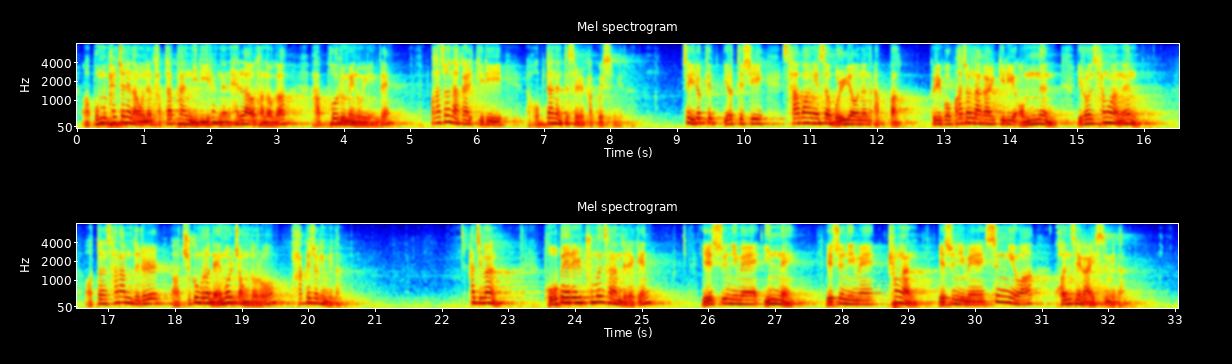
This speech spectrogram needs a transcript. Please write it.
어, 본문 8절에 나오는 답답한 일이라는 헬라어 단어가 아포르메노이인데 빠져나갈 길이 없다는 뜻을 갖고 있습니다. 그래서 이렇게 이렇듯이 사방에서 몰려오는 압박 그리고 빠져나갈 길이 없는 이런 상황은 어떤 사람들을 어, 죽음으로 내몰 정도로 파괴적입니다. 하지만 보배를 품은 사람들에겐 예수님의 인내, 예수님의 평안, 예수님의 승리와 권세가 있습니다.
